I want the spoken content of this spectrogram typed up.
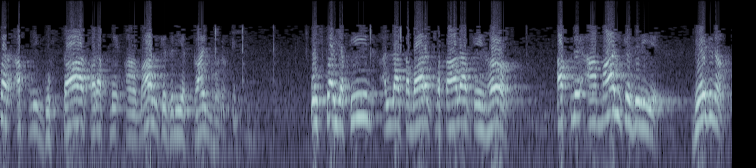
پر اپنی گفتار اور اپنے اعمال کے ذریعے قائم ہونا اس کا یقین اللہ تبارک و تعالیٰ کے ہاں اپنے اعمال کے ذریعے بھیجنا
